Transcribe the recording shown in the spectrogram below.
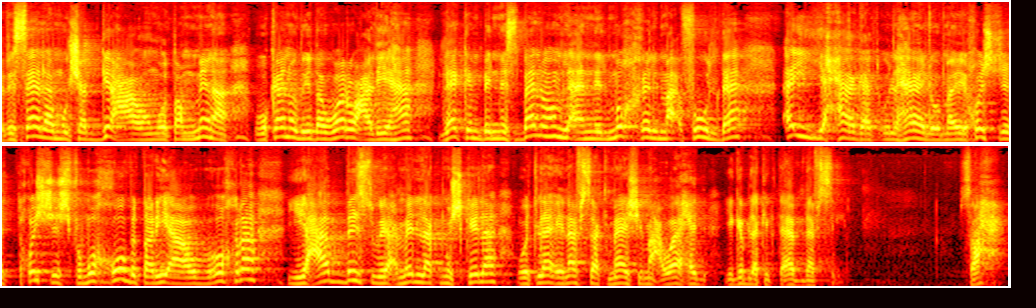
رسالة مشجعة ومطمنة وكانوا بيدوروا عليها لكن بالنسبة لهم لأن المخ المقفول ده أي حاجة تقولها له ما يخش تخشش في مخه بطريقة أو بأخرى يعبس ويعمل لك مشكلة وتلاقي نفسك ماشي مع واحد يجيب لك اكتئاب نفسي. صح؟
